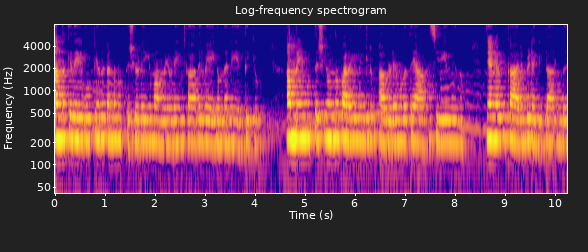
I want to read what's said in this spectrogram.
അന്നൊക്കെ ദേവൂട്ടി അത് കണ്ട് മുത്തശ്ശിയുടെയും അമ്മയുടെയും കാതിൽ വേഗം തന്നെ എത്തിക്കും. അമ്മയും മുത്തശ്ശിയും ഒന്നും പറയില്ലെങ്കിലും അവരുടെ മുഖത്തെ ആക്കിച്ചിരിയിൽ നിന്നും ഞങ്ങൾക്ക് കാര്യം പിടകിട്ടാറുണ്ട്.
